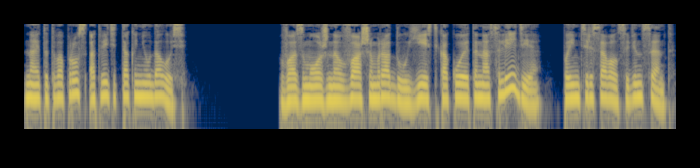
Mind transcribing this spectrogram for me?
На этот вопрос ответить так и не удалось. «Возможно, в вашем роду есть какое-то наследие?» — поинтересовался Винсент.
